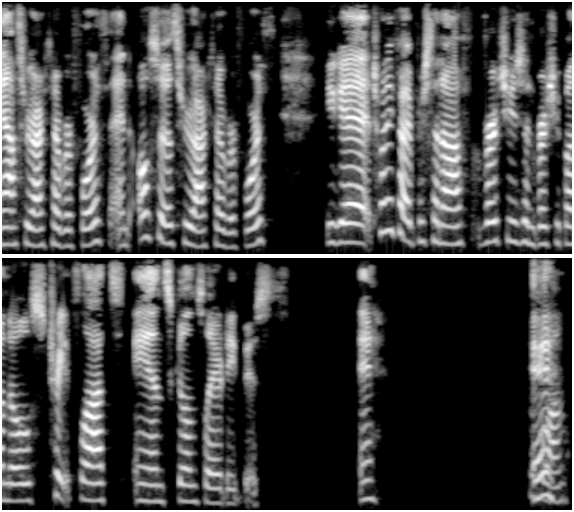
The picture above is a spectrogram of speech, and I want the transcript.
now through October 4th, and also through October 4th, you get 25% off virtues and virtue bundles, trait slots, and skill and slayer deed boosts. Eh. Move Eh. along.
